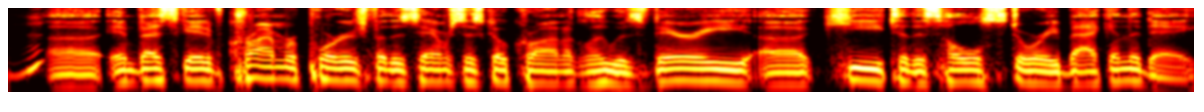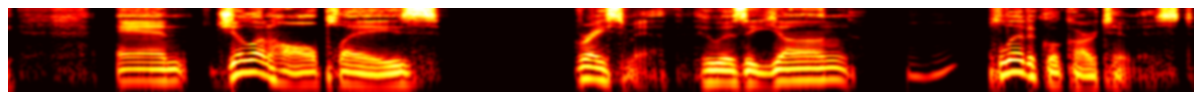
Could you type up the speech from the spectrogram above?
Mhm. uh, investigative crime reporters for the San Francisco Chronicle, who was very uh, key to this whole story back in the day. And Gyllenhaal plays Graysmith, who is a young Mhm. political cartoonist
